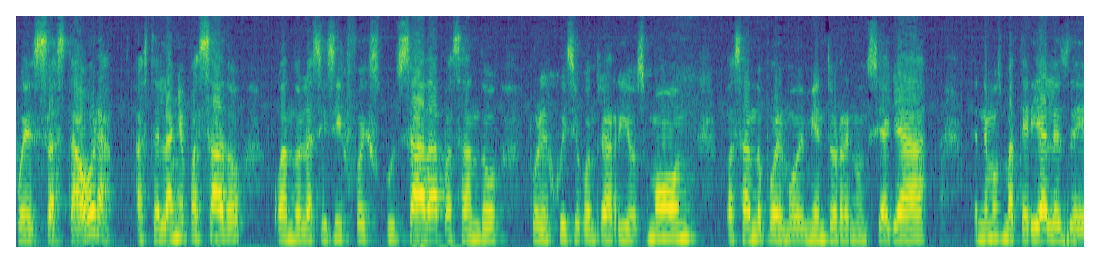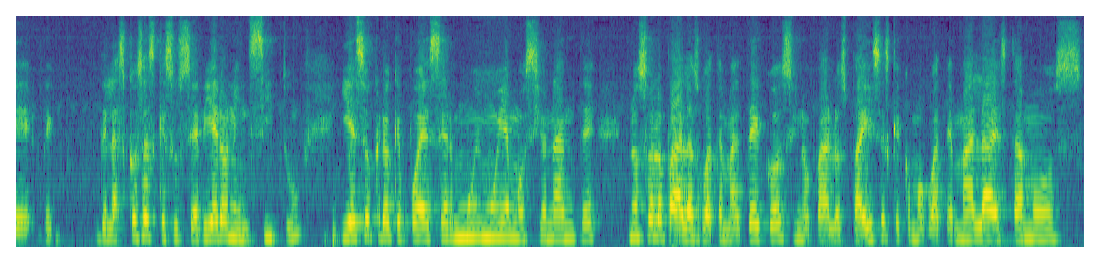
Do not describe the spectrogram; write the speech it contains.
pues hasta ahora, hasta el año pasado, cuando la CICIG fue expulsada, pasando por el juicio contra Ríos Montt, pasando por el movimiento Renuncia Ya. Tenemos materiales de, de de las cosas que sucedieron in situ y eso creo que puede ser muy muy emocionante no solo para los guatemaltecos sino para los países que como Guatemala estamos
